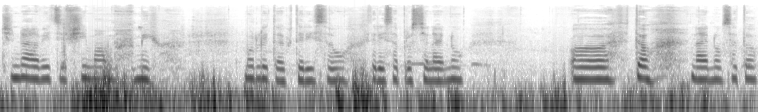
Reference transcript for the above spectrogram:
čím dál víc si všímám mých modlitev, které jsou, které se prostě najednou uh, to, najednou se to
